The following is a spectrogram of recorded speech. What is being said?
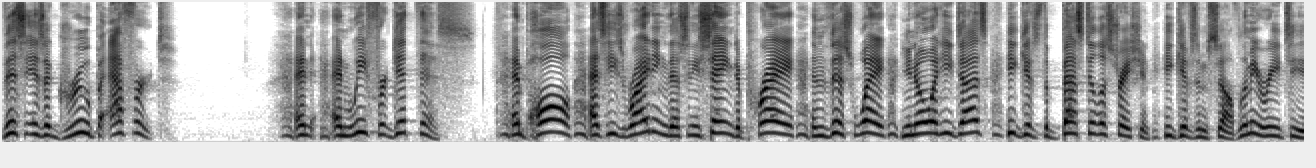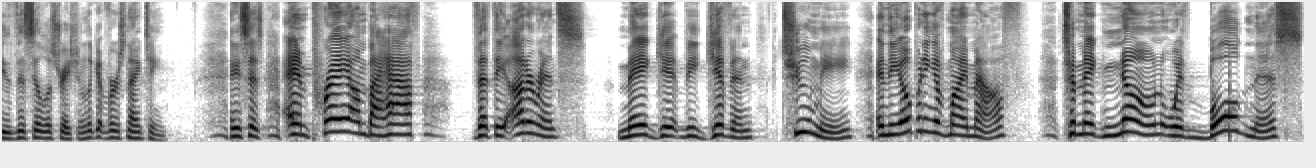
This is a group effort. And, and we forget this. And Paul, as he's writing this and he's saying to pray in this way, you know what he does? He gives the best illustration. He gives himself. Let me read to you this illustration. Look at verse 19. And he says, And pray on behalf that the utterance may get, be given to me in the opening of my mouth to make known with boldness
